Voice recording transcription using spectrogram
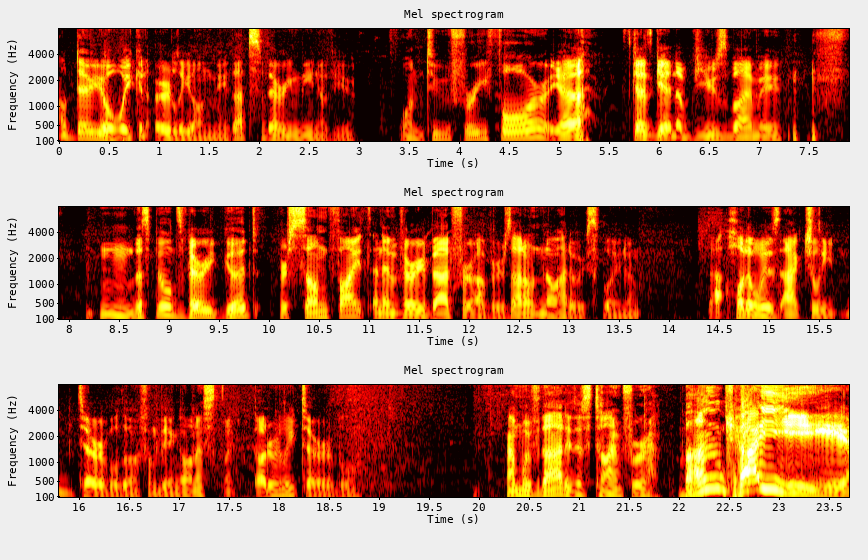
How dare you awaken early on me? That's very mean of you. One, two, three, four. Yeah, this guy's getting abused by me. mm, this build's very good for some fights and then very bad for others. I don't know how to explain it. That Hado is actually terrible though, if I'm being honest. Like, utterly terrible. And with that, it is time for Bankai!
